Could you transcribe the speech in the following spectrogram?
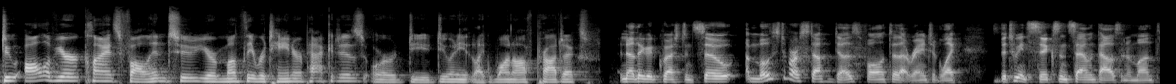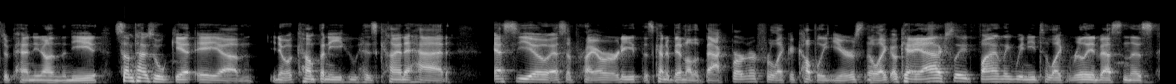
do all of your clients fall into your monthly retainer packages, or do you do any like one-off projects? Another good question. So uh, most of our stuff does fall into that range of like between six and seven thousand a month, depending on the need. Sometimes we'll get a um, you know a company who has kind of had SEO as a priority that's kind of been on the back burner for like a couple of years. They're like, okay, actually, finally, we need to like really invest in this,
